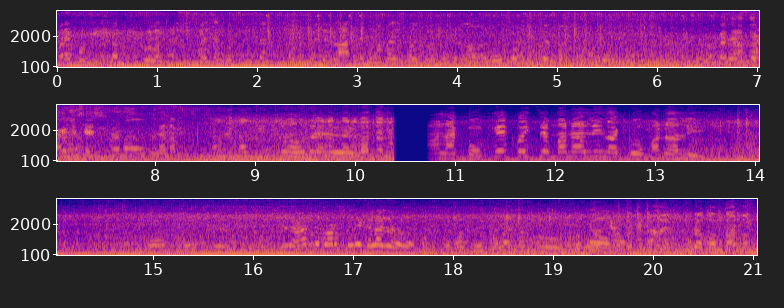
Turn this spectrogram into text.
মানে লাস্টে তোমার লাগবো কে কইছে মানালি লাগবো মানালি পুরা বন্ধ আর বন্ধ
